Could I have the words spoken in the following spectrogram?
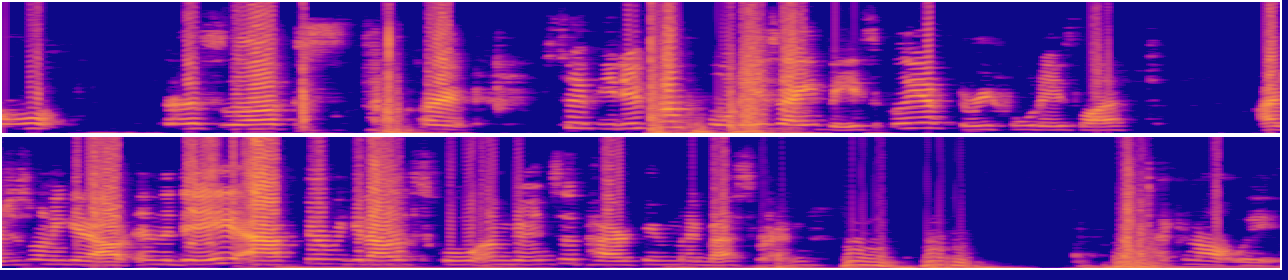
Oh, that sucks. Alright, so if you do count full days, I basically have three full days left. I just want to get out. And the day after we get out of school, I'm going to the park with my best friend. I cannot wait.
